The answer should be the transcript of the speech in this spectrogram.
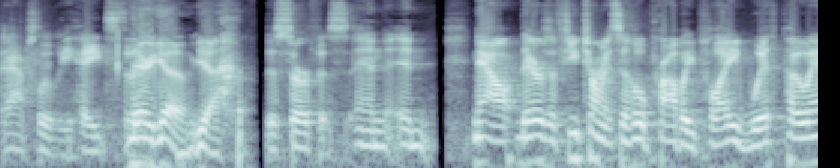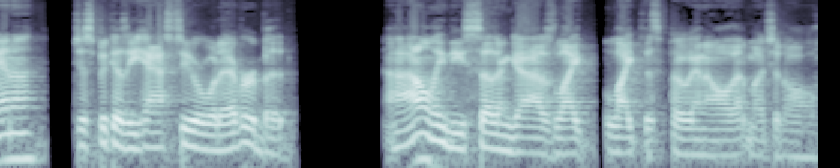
absolutely hates the, There you go. Yeah. the surface. And and now there's a few tournaments that he'll probably play with Poa annua just because he has to or whatever. But I don't think these Southern guys like like this Poa annua all that much at all.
